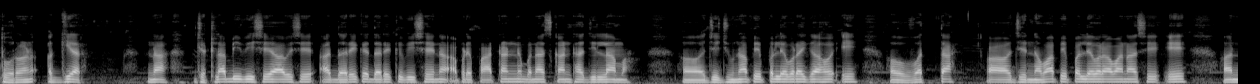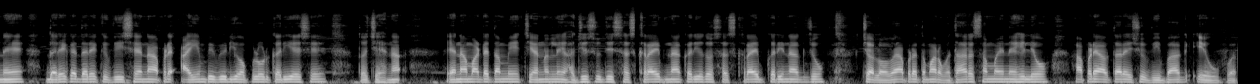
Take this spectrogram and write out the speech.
ધોરણ અગિયાર ના, જેટલા બી વિષય આવે છે, આ દરેકે દરેક વિષયના આપણે પાટણ ને બનાસકાંઠા જિલ્લામાં જે જૂના પેપર લેવડાઈ ગયા હોય એ વત્તા જે નવા પેપર લેવડાવવાના છે એ, અને દરેકે દરેક વિષયના આપણે આઈએમપી વીડિયો અપલોડ કરીએ છીએ તો જેના, એના માટે તમે ચેનલને હજી સુધી સબસ્ક્રાઈબ ના કરી તો સબસ્ક્રાઈબ કરી નાખજો. ચલો, હવે આપણે તમારો વધારે સમય નહીં લેવો, આપણે આવતા રહીશું વિભાગ એ ઉપર.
